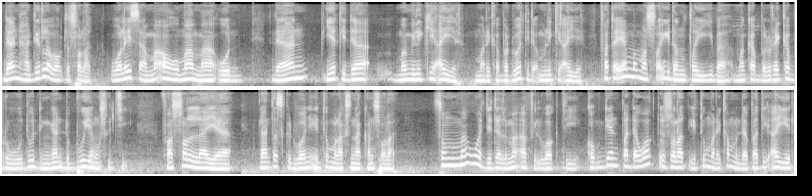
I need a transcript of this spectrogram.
dan hadirlah waktu sholat walaysa ma'ahuma ma'un dan ia tidak memiliki air. Mereka berdua tidak memiliki air. Fatayammama dan thayyiba, maka mereka berwudu dengan debu yang suci. Fasallaya, lantas keduanya itu melaksanakan sholat. Summa wajadal ma'a fil waqti. Kemudian pada waktu sholat itu mereka mendapati air.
